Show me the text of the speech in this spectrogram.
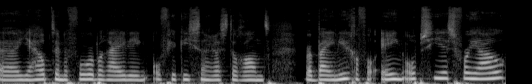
uh, je helpt in de voorbereiding of je kiest een restaurant waarbij in ieder geval één optie is voor jou.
